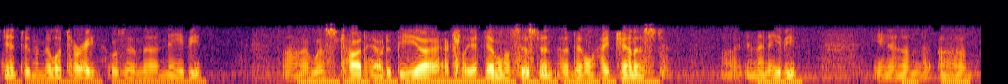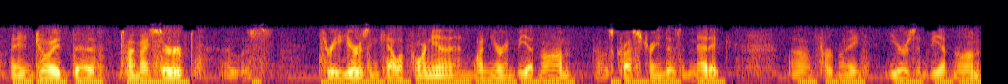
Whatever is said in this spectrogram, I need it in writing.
stint in the military. I was in the Navy, I was taught how to be uh, actually a dental assistant, a dental hygienist uh, in the Navy, and uh, I enjoyed the time I served. I was three years in California and one year in Vietnam. I was cross-trained as a medic uh, for my years in Vietnam,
